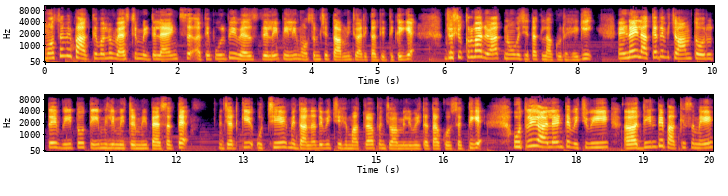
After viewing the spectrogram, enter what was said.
ਮੌਸਮ ਵਿਭਾਗ ਦੇ ਵੱਲੋਂ ਵੈਸਟ ਮਿਡਲੈਂਡਸ ਅਤੇ ਪੂਰਬੀ ਵੇਲਸ ਦੇ ਲਈ ਪੀਲੀ ਮੌਸਮ ਚੇਤਾਵਨੀ ਜਾਰੀ ਕਰ ਦਿੱਤੀ ਗਈ ਹੈ, ਜੋ ਸ਼ੁੱਕਰਵਾਰ ਰਾਤ 9 ਵਜੇ ਤੱਕ ਲਾਗੂ ਰਹੇਗੀ। ਇਹਨਾਂ ਇਲਾਕਿਆਂ ਦੇ ਵਿੱਚ ਆਮ ਤੌਰ ਉੱਤੇ 20 ਤੋਂ 30 ਮਿਲੀਮੀਟਰ ਮੀਂਹ ਪੈ ਸਕਦਾ ਹੈ। ਜਦਕਿ ਉੱਚੇ ਮੈਦਾਨਾਂ ਦੇ ਵਿੱਚ ਇਹ ਮਾਤਰਾ 50 ਮਿਲੀਮੀਟਰ ਤੱਕ ਹੋ ਸਕਦੀ ਹੈ। ਉੱਤਰੀ ਆਇਰਲੈਂਡ ਦੇ ਵਿੱਚ ਵੀ ਅ, ਦਿਨ ਦੇ ਬਾਕੀ ਸਮੇਂ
